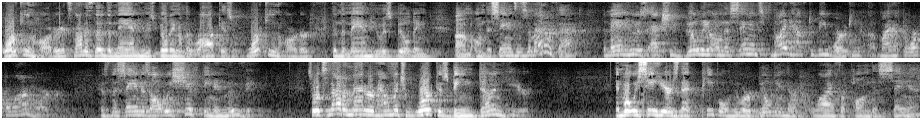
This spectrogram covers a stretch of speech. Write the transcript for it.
working harder. It's not as though the man who's building on the rock is working harder than the man who is building um, on the sands. As a matter of fact, the man who is actually building on the sands might have to be working, uh, might have to work a lot harder because the sand is always shifting and moving. So it's not a matter of how much work is being done here. And what we see here is that people who are building their life upon the sand,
